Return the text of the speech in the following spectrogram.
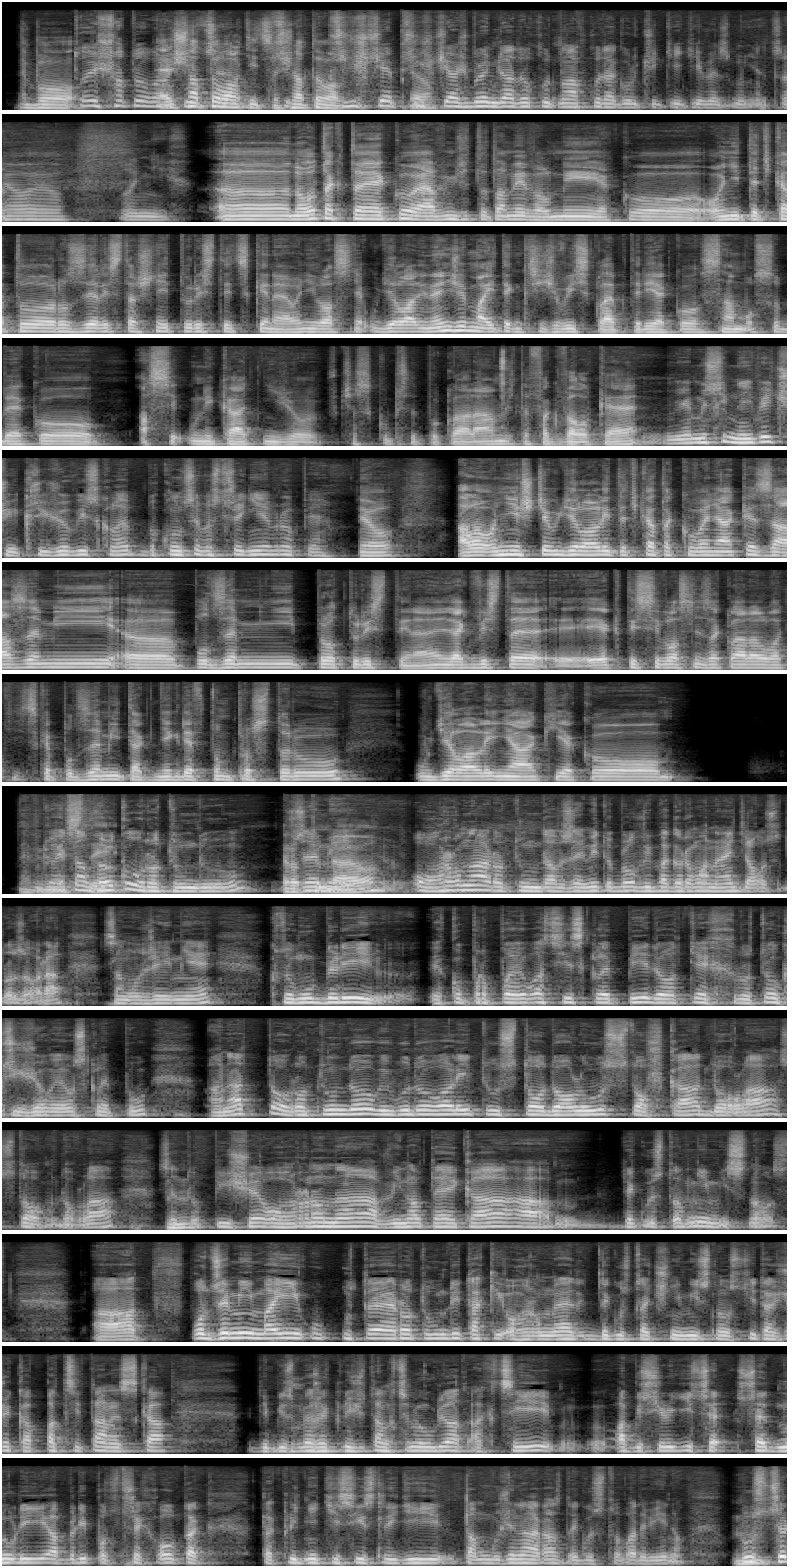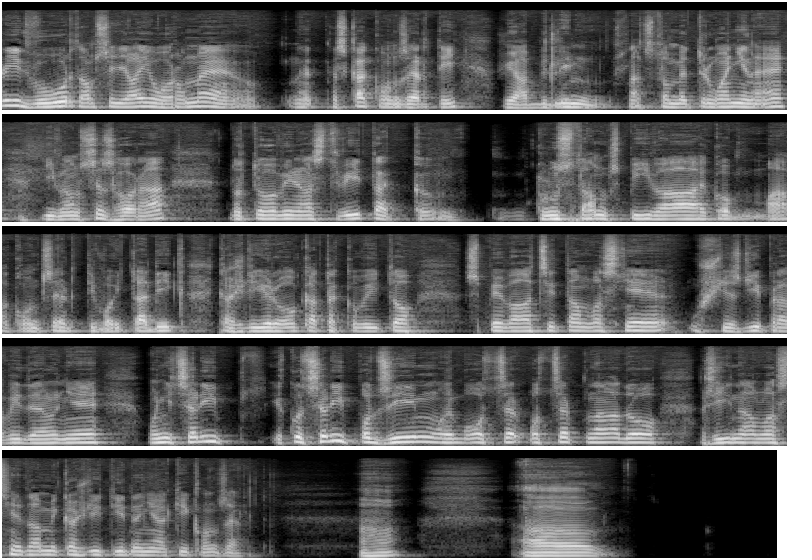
Nebo to je šatovaltice. Šatovaltice, šatovaltice. Příště, příště, až budeme dělat ochutnávku, tak určitě ti vezmu něco jo, jo. od nich. Uh, no, tak to je jako, já vím, že to tam je velmi jako, oni teďka to rozjeli strašně turisticky, ne? Oni vlastně udělali, nejen, že mají ten křížový sklep, který jako sám o sobě jako asi unikátní, že v Česku předpokládám, že to je fakt velké. Je, myslím, největší křížový sklep dokonce ve střední Evropě. Jo, ale oni ještě udělali teďka takové nějaké zázemí uh, podzemní pro turisty, ne? Jak vy jste, jak ty si vlastně zakládal Vatické podzemí, tak někde v tom prostoru udělali nějaký jako Nevím, je tam velkou rotundu v Rotunda, zemi, jo? ohromná rotunda v zemi, to bylo vybagrované, dělalo se to zhora, samozřejmě. K tomu byly jako propojovací sklepy do, těch, do toho křížového sklepu a nad tou rotundou vybudovali tu 100 dolů, stovka dola, 100 dola, se hmm. to píše, ohromná vinotéka a degustovní místnost. A v podzemí mají u, u té rotundy taky ohromné degustační místnosti, takže kapacita dneska kdyby jsme řekli, že tam chceme udělat akci, aby si lidi sednuli a byli pod střechou, tak, tak klidně tisíc lidí tam může naraz degustovat víno. Plus hmm. celý dvůr, tam se dělají ohromné dneska koncerty, že já bydlím snad 100 metrů ani ne, dívám se z hora do toho vinařství, tak Klus tam zpívá, jako má koncerty Vojtadik každý rok a takovýto zpěváci tam vlastně už jezdí pravidelně. Oni celý, jako celý podzim, nebo od srpna do října vlastně tam je každý týden nějaký koncert. Aha. Uh,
